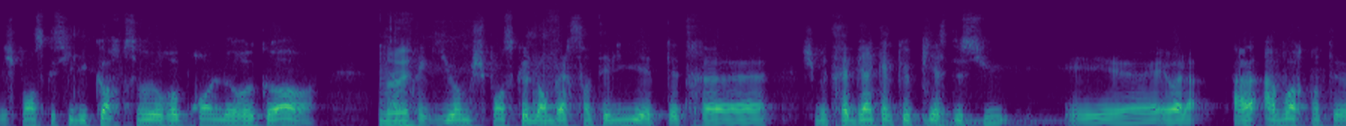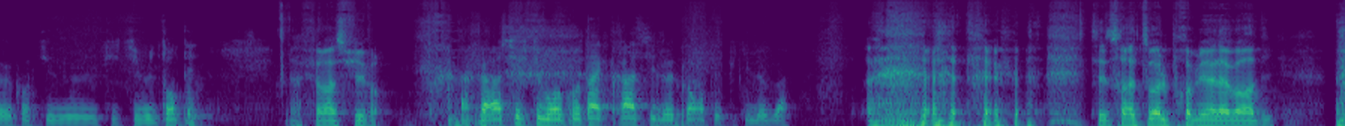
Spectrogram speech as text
Et je pense que si les Corses veulent reprendre le record, après Guillaume, je pense que Lambert Santelli est peut-être. Euh, je mettrais bien quelques pièces dessus. Et, euh, voilà. à, voir quand, quand tu, veux, tu veux le tenter. Affaire à suivre. Affaire à suivre, tu me recontacteras s'il le tente et puis qu'il le bat. Ce sera toi le premier à l'avoir dit.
